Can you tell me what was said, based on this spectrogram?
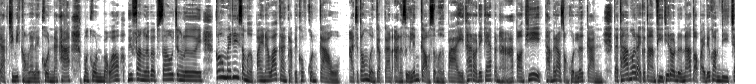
จากชีวิตของหลาย ๆ คนนะคะบางคนบอกว่าวิฟังแล้วแบบเศร้าจังเลย ก็ไม่ได้เสมอไปนะว่าการกลับไปคบคนเก่า อาจจะต้องเหมือนกับการอ่านหนังสือเล่มเก่าเสมอไป ถ้าเราได้แก้ปัญหาตอนที่ทำให้เราสองคนเลิกกัน แต่ถ้าเมื่อไหร่ก็ตามทีที่เราเดินหน้าต่อไปด้วยความดีใจ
